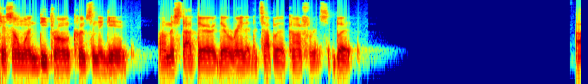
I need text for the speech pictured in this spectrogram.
can someone dethrone Clemson again um, and stop their their reign at the top of the conference? But I,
